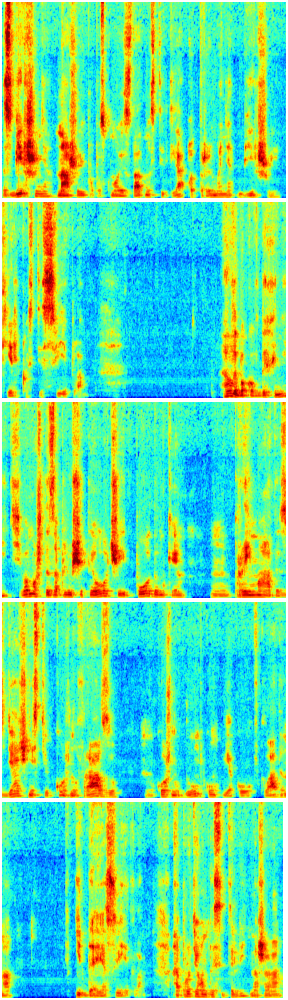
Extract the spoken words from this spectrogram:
Збільшення нашої пропускної здатності для отримання більшої кількості світла. Глибоко вдихніть, ви можете заплющити очі і подумки, приймати з вдячністю кожну фразу, кожну думку, яку вкладена ідея світла. А протягом десятиліть наша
